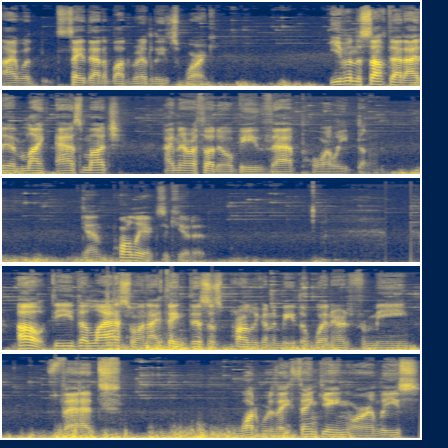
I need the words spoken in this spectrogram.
I would say that about Ridley's work. Even the stuff that I didn't like as much, I never thought it would be that poorly done. Again, poorly executed. Oh, the the last one. I think this is probably going to be the winner for me. That what were they thinking, or at least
